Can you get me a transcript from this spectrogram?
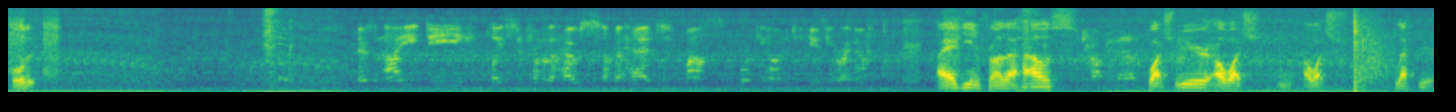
Hold it. There's an IED placed in front of the house up ahead. Miles working on defusing it right now. IED in front of the house. Copy that. Watch rear. I'll watch. I'll watch left rear.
